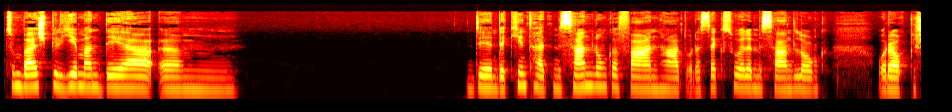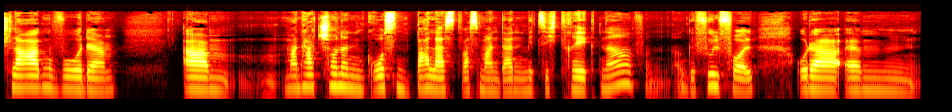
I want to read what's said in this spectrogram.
Zum Beispiel jemand, der, ähm, der in der Kindheit Misshandlung erfahren hat oder sexuelle Misshandlung oder auch geschlagen wurde, ähm, man hat schon einen großen Ballast, was man dann mit sich trägt, ne, von gefühlvoll oder ähm,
